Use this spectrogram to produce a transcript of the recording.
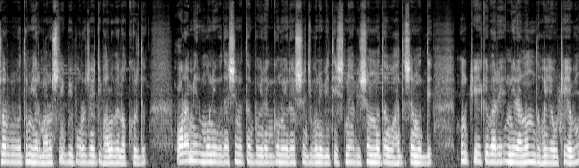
সর্বপ্রথম ইহার মানসিক বিপর্যয়টি ভালোভাবে লক্ষ্য করিত অরামের মনে উদাসীনতা, বৈরাগ্য, নৈরাশ্য, জীবনে বিতৃষ্ণা, বিষণ্ণতা ও হতাশার মধ্যে মনটি একেবারে নিরানন্দ হইয়া ওঠে এবং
